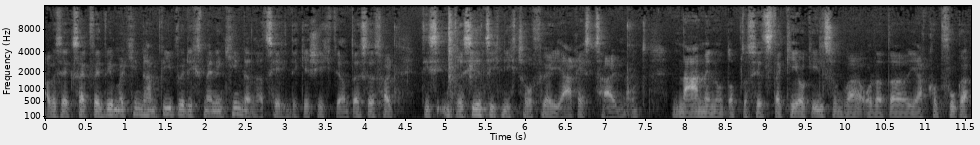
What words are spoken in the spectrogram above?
aber sie hat gesagt, wenn wir mal Kinder haben, wie würde ich es meinen Kindern erzählen, die Geschichte? Und das ist halt, die interessieren sich nicht so für Jahreszahlen und Namen und ob das jetzt der Georg Ilsung war oder der Jakob Fugger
